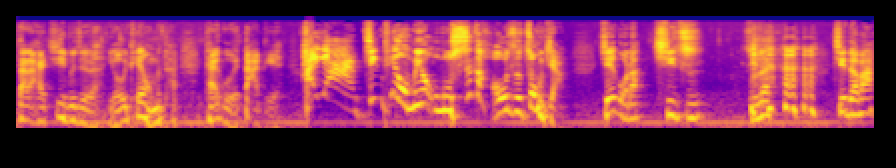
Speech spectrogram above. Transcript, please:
大家还记不记得？有一天我们台台股大跌，哎呀，今天我们有五十个猴子中奖，结果呢，七只，是不是？记得吗？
